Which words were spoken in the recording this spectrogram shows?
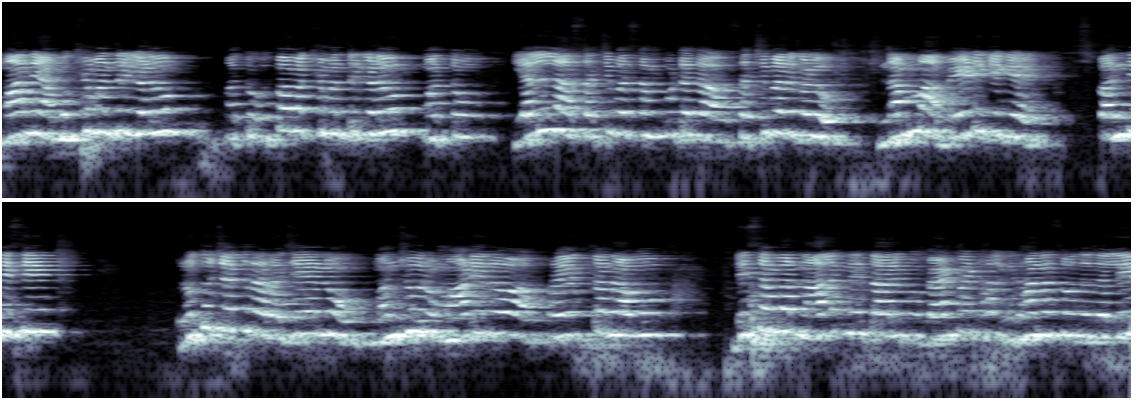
ಮಾನ್ಯ ಮುಖ್ಯಮಂತ್ರಿಗಳು ಮತ್ತು ಉಪಮುಖ್ಯಮಂತ್ರಿಗಳು ಮತ್ತು ಎಲ್ಲ ಸಚಿವ ಸಂಪುಟದ ಸಚಿವರುಗಳು ನಮ್ಮ ಬೇಡಿಕೆಗೆ ಸ್ಪಂದಿಸಿ ಋತುಚಕ್ರ ರಜೆಯನ್ನು ಮಂಜೂರು ಮಾಡಿರುವ ಪ್ರಯುಕ್ತ ನಾವು ಡಿಸೆಂಬರ್ ನಾಲ್ಕನೇ ತಾರೀಕು ಬ್ಯಾಂಕ್ವೆಟ್ ಹಾಲ್ ವಿಧಾನಸೌಧದಲ್ಲಿ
